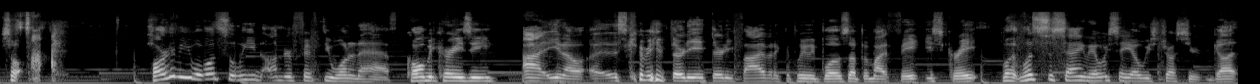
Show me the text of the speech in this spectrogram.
So, I, part of me wants to lean under 51 and a half. Call me crazy. I, you know, uh, this could be 38 35 and it completely blows up in my face. Great. But what's the saying? They always say, you always trust your gut.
